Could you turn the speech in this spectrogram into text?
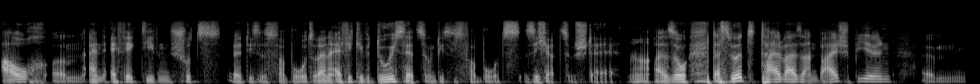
auch ähm, einen effektiven Schutz äh, dieses Verbots oder eine effektive Durchsetzung dieses Verbots sicherzustellen. Ne? Also das wird teilweise an Beispielen ähm,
